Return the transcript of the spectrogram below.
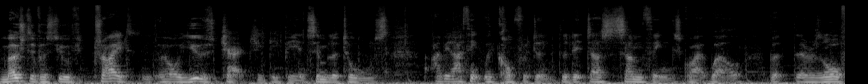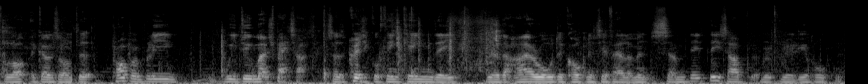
most of us who've tried or used ChatGTP and similar tools, I mean, I think we're confident that it does some things quite well, but there is an awful lot that goes on that probably we do much better. So the critical thinking, the you know the higher order cognitive elements, um, th- these are r- really important.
